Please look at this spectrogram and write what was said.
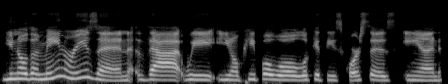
you know, the main reason that we, you know, people will look at these courses and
